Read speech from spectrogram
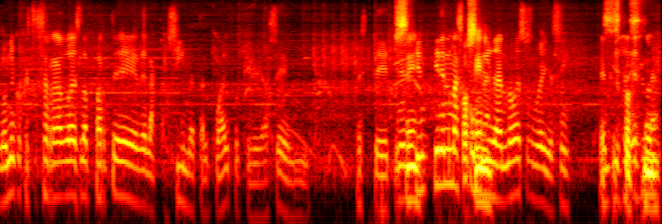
Lo único que está cerrado es la parte de la cocina, tal cual, porque hacen. Este, tienen, Sí, tienen más cocina. comida, ¿no? Esos güeyes, sí. Es Es- es cocina. la-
